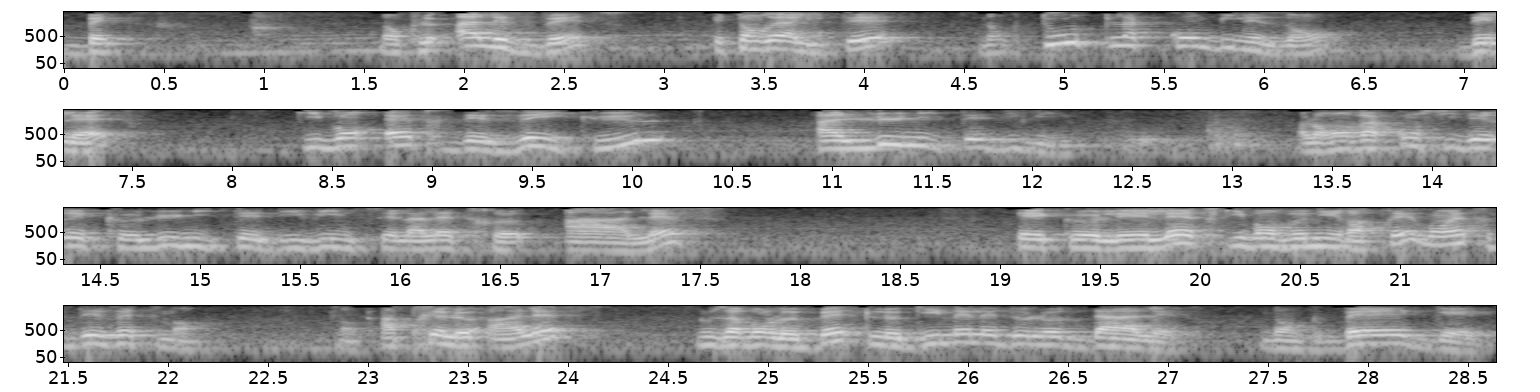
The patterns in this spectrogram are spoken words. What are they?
Bet. Donc le Aleph Bet est en réalité donc, toute la combinaison des lettres qui vont être des véhicules à l'unité divine. Alors on va considérer que l'unité divine, c'est la lettre Aleph, et que les lettres qui vont venir après vont être des vêtements. Donc après le Aleph, nous avons le Bet, le Gimel et de le Dalef. Donc Beged.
